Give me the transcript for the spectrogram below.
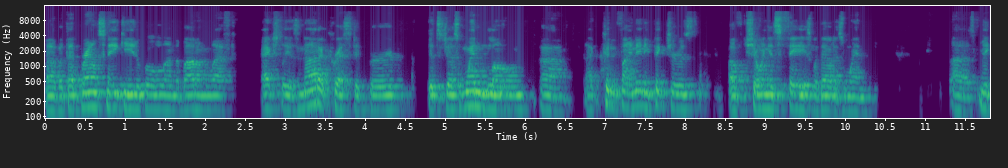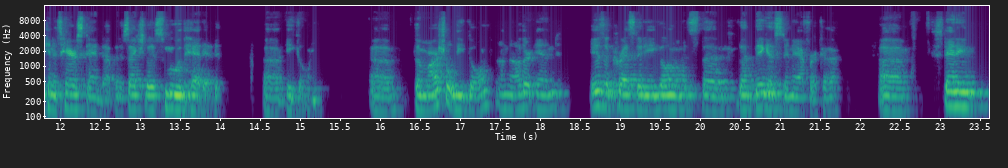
Uh, but that brown snake eagle on the bottom left actually is not a crested bird. It's just windblown. Uh, I couldn't find any pictures of showing his face without his wind, uh, making his hair stand up. But it's actually a smooth-headed uh, eagle. Uh, the martial eagle on the other end is a crested eagle, and it's the, the biggest in Africa. Uh, standing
